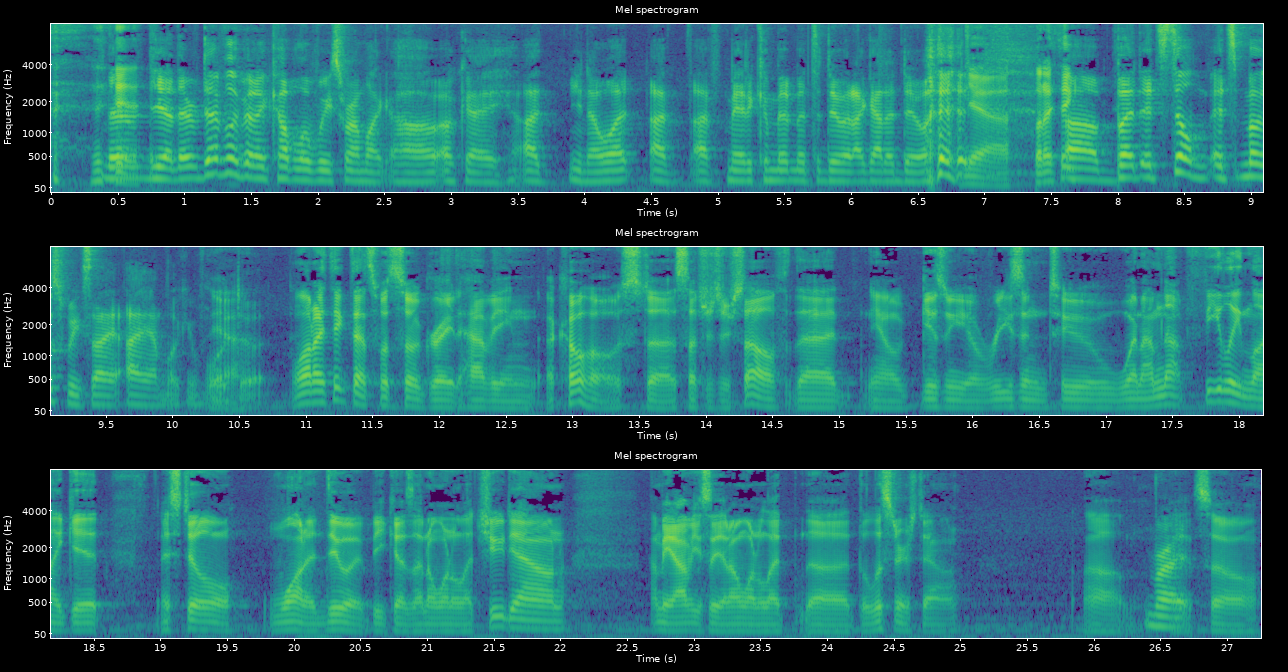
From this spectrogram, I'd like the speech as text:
there, yeah, there have definitely been a couple of weeks where I'm like, oh, okay, I, you know what, I've I've made a commitment to do it. I got to do it. yeah but I think Uh, but it's still it's most weeks I, I am looking forward Yeah. to it. Well, and I think that's what's so great having a co-host uh, such as yourself that you know gives me a reason to when I'm not feeling like it, I still want to do it because I don't want to let you down. I mean, obviously, I don't want to let uh, the listeners down. Um, Right. So,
